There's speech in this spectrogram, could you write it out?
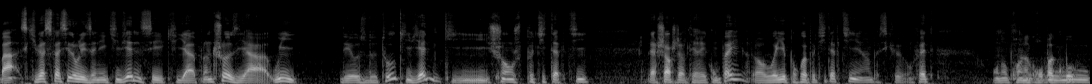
Bah, ce qui va se passer dans les années qui viennent, c'est qu'il y a plein de choses. Il y a, oui, des hausses de taux qui viennent, qui changent petit à petit la charge d'intérêt qu'on paye. Alors vous voyez pourquoi petit à petit, hein, parce qu'en en fait, on emprunte un gros paquebot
